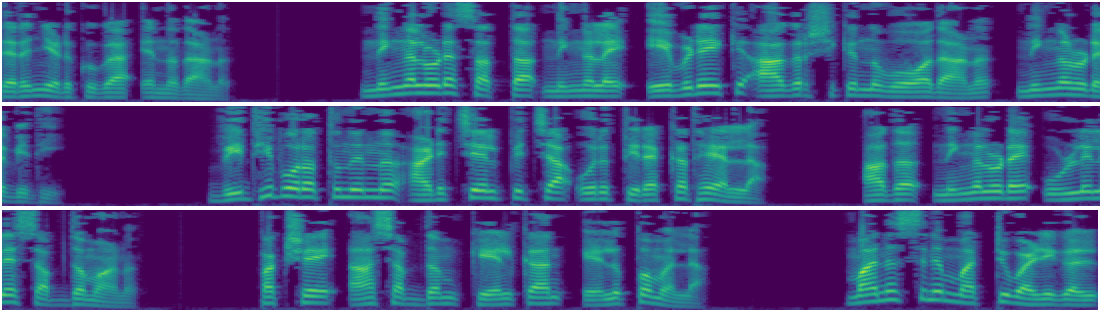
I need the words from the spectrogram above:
തിരഞ്ഞെടുക്കുക എന്നതാണ്. നിങ്ങളുടെ സത്ത നിങ്ങളെ എവിടേക്ക് ആകർഷിക്കുന്നുവോ അതാണ് നിങ്ങളുടെ വിധി. വിധി പുറത്തുനിന്ന് അടിച്ചേൽപ്പിച്ച ഒരു തിരക്കഥയല്ല. അത് നിങ്ങളുടെ ഉള്ളിലെ ശബ്ദമാണ്. പക്ഷേ ആ ശബ്ദം കേൾക്കാൻ എളുപ്പമല്ല. മനസ്സിന് മറ്റു വഴികൾ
